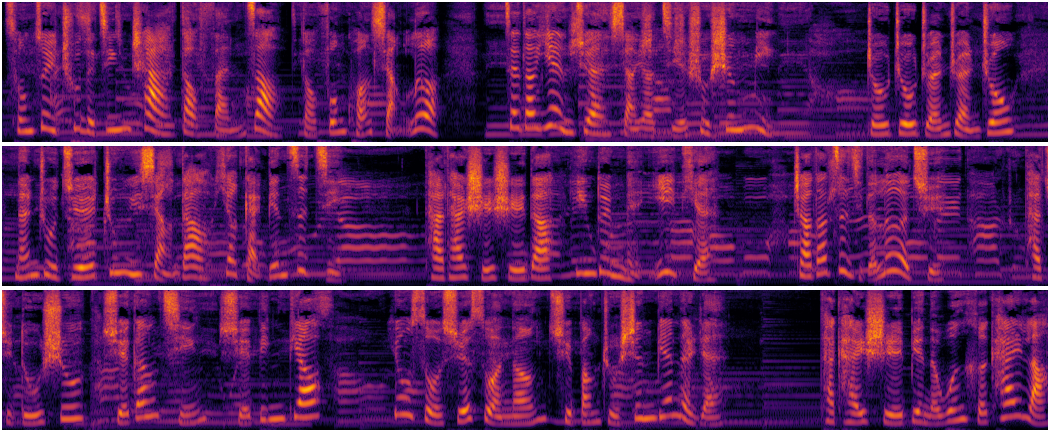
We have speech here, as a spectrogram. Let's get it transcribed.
从最初的惊诧到烦躁，到疯狂享乐，再到厌倦，想要结束生命。周周转转中，男主角终于想到要改变自己，踏踏实实的应对每一天，找到自己的乐趣。他去读书，学钢琴，学冰雕。用所学所能去帮助身边的人，他开始变得温和开朗。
